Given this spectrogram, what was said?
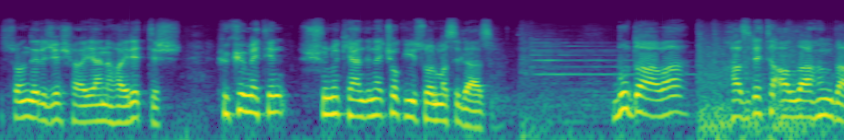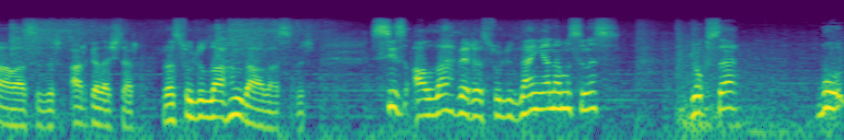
son derece şayane hayrettir. hükümetin şunu kendine çok iyi sorması lazım. Bu dava Hazreti Allah'ın davasıdır arkadaşlar. Resulullah'ın davasıdır. Siz Allah ve Resulünden yana mısınız? Yoksa bu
